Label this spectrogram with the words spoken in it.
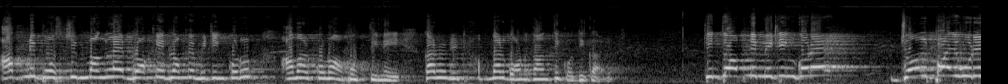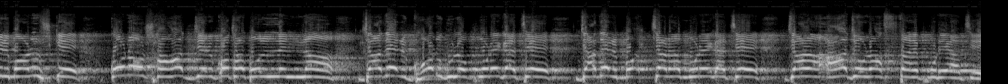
আপনি পশ্চিমবাংলায় ব্লকে ব্লকে মিটিং করুন, আমার কোনো আপত্তি নেই, কারণ এটা আপনার গণতান্ত্রিক অধিকার। কিন্তু আপনি মিটিং করে জলপাইগুড়ির মানুষকে কোনো সাহায্যের কথা বললেন না। যাদের ঘরগুলো পড়ে গেছে, যাদের বাচ্চারা মরে গেছে, যারা আজও রাস্তায় পড়ে আছে।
